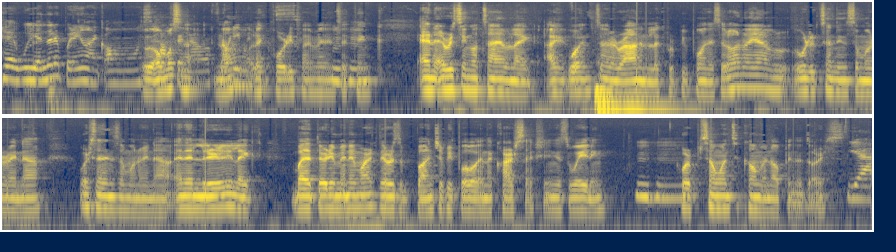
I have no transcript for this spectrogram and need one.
yeah, we ended up waiting like almost, almost half an hour, no minutes. like forty five minutes Mhm. I think. And every single time, like I went turn around and looked for people, and they said, "Oh no, yeah, we're, we're sending someone right now. We're sending someone right now." And then literally, like by the thirty minute mark, there was a bunch of people in the car section just waiting Mhm. for someone to come and open the doors. Yeah,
